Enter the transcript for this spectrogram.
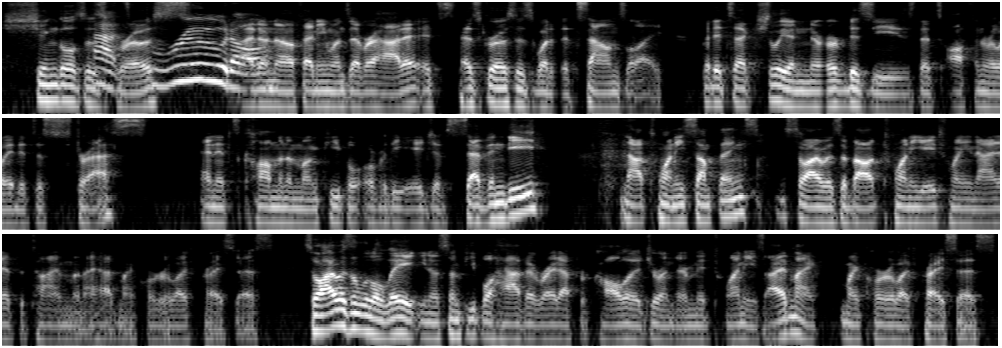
Shingles is That's gross. Brutal. I don't know if anyone's ever had it. It's as gross as what it sounds like, but it's actually a nerve disease that's often related to stress. And it's common among people over the age of 70, not 20 somethings. So I was about 28, 29 at the time when I had my quarter life crisis. So I was a little late. You know, some people have it right after college or in their mid 20s. I had my, my quarter life crisis,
